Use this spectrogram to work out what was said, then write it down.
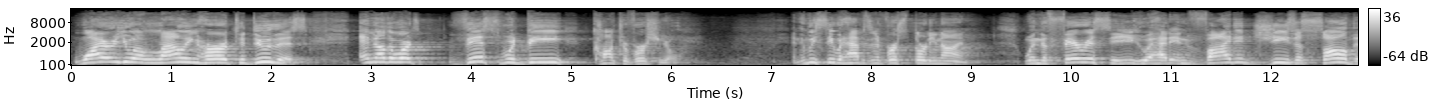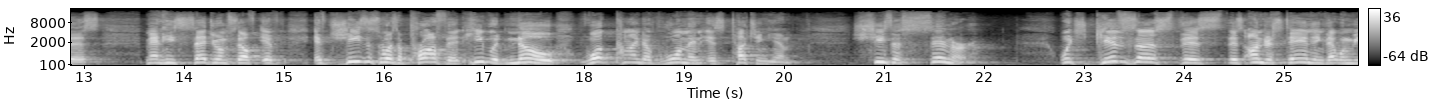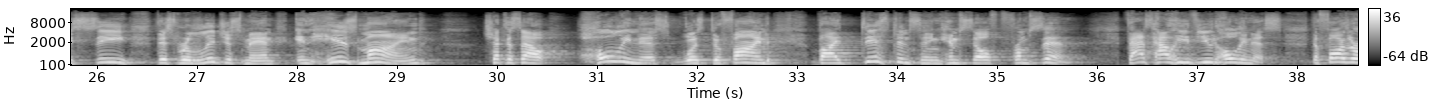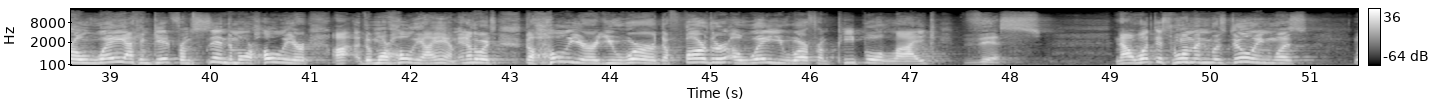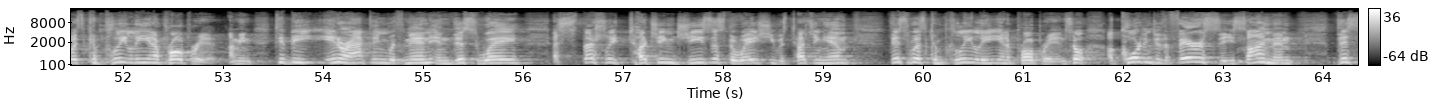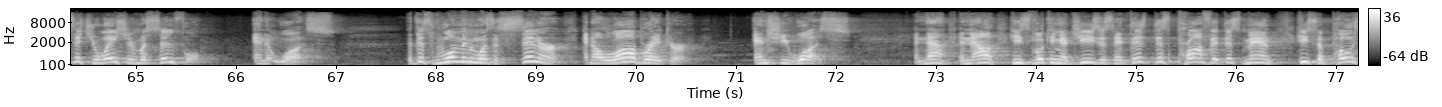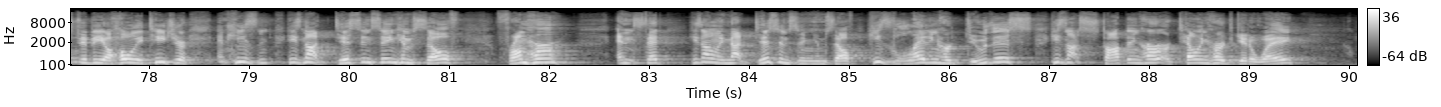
Why are you allowing her to do this? In other words, this would be controversial. And then we see what happens in verse 39. When the Pharisee who had invited Jesus saw this, man, he said to himself, if, if Jesus was a prophet, he would know what kind of woman is touching him. She's a sinner, which gives us this, this understanding that when we see this religious man, in his mind, check this out, holiness was defined by distancing himself from sin. That's how he viewed holiness. The farther away I can get from sin, the more holier, uh, the more holy I am. In other words, the holier you were, the farther away you were from people like this. Now, what this woman was doing was was completely inappropriate. I mean, to be interacting with men in this way, especially touching Jesus the way she was touching him, this was completely inappropriate. And so, according to the Pharisee, Simon, this situation was sinful. And it was. That this woman was a sinner and a lawbreaker, and she was. And now, and now he's looking at Jesus and this, this prophet, this man, he's supposed to be a holy teacher, and he's he's not distancing himself from her. And instead, he's not only not distancing himself, he's letting her do this. He's not stopping her or telling her to get away.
